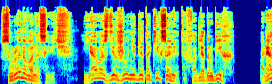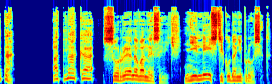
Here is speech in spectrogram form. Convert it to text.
Сурен Иванесович, я вас держу не для таких советов, а для других. Понятно? Однако, Сурен Иванесович, не лезьте, куда не просят.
